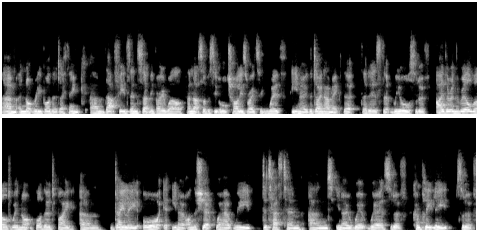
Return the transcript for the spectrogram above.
um, and not really bothered. I think um, that feeds in certainly very well, and that's obviously all Charlie's writing with you know the dynamic that that is that we all sort of either in the real world we're not bothered by um, Daly, or you know on the ship where we detest him and you know we're we're sort of completely sort of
